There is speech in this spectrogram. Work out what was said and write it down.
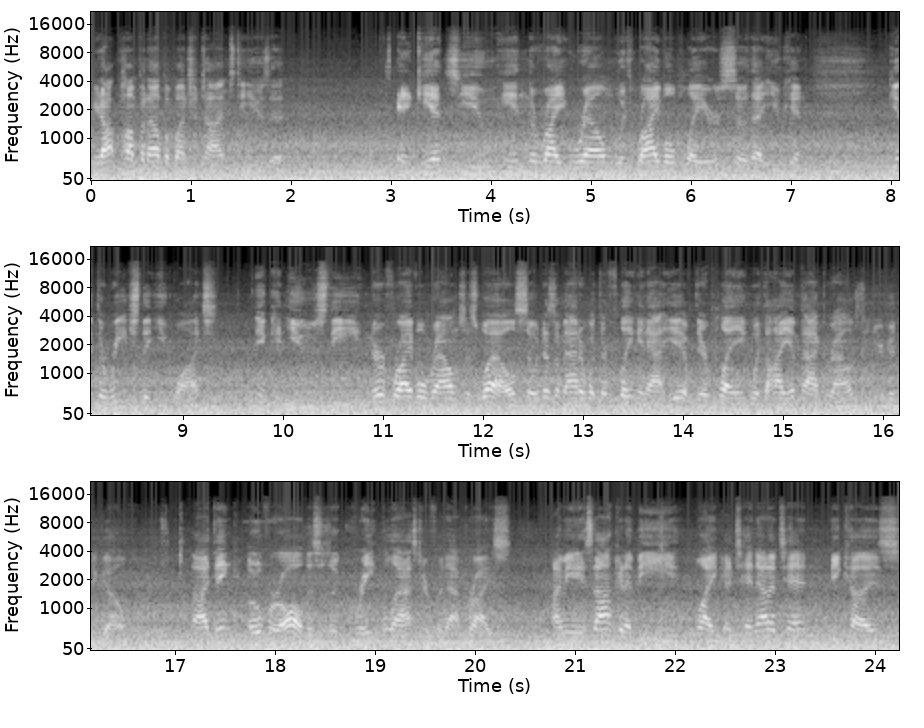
You're not pumping up a bunch of times to use it. It gets you in the right realm with rival players so that you can get the reach that you want. It can use the Nerf rival rounds as well, so it doesn't matter what they're flinging at you. If they're playing with the high impact rounds, then you're good to go. I think overall, this is a great blaster for that price. I mean, it's not going to be like a 10 out of 10 because,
